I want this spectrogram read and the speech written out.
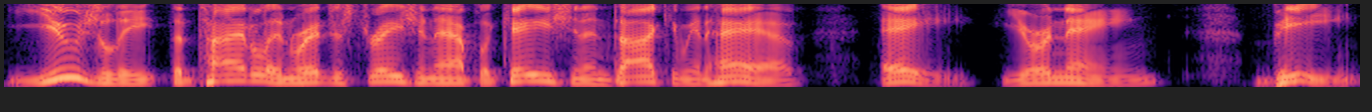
Usually, the title and registration application and document have A. Your name, B,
